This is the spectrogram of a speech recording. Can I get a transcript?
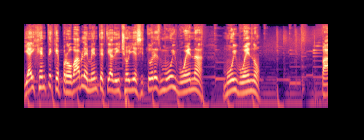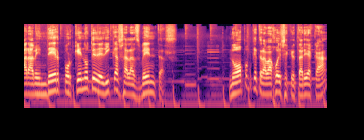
Y hay gente que probablemente te ha dicho, oye, si tú eres muy buena, muy bueno para vender, ¿por qué no te dedicas a las ventas? No, porque trabajo de secretaria acá.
